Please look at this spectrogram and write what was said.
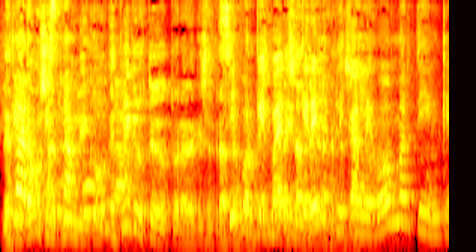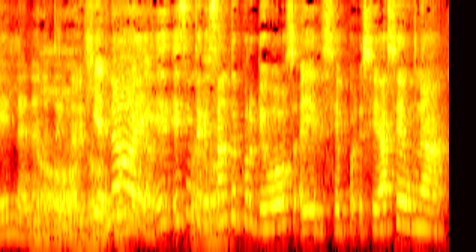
Le explicamos al público. Explíquele usted, doctora, de qué se trata. Sí, porque, ¿querés explicarle vos, Martín, qué es la nanotecnología? No, es, interesante porque vos eh, se, hace una.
